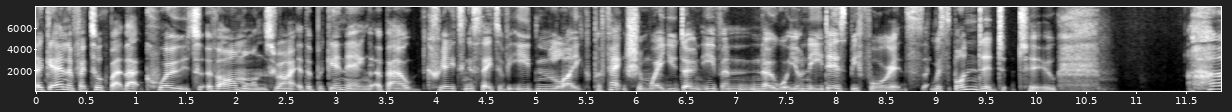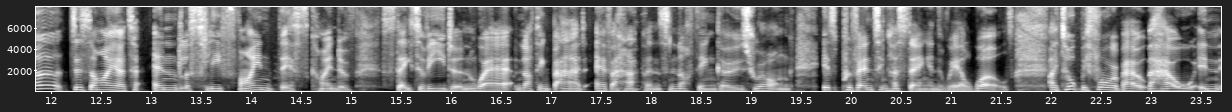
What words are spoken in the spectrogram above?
Again, if I talk about that quote of Armand's right at the beginning about creating a state of Eden like perfection where you don't even know what your need is before it's responded to. Her desire to endlessly find this kind of state of Eden where nothing bad ever happens, nothing goes wrong, it's preventing her staying in the real world. I talked before about how in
